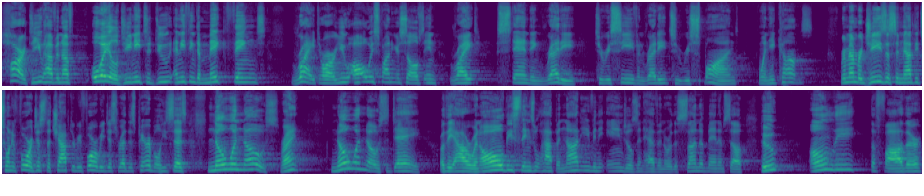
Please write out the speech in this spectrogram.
heart. Do you have enough oil? Do you need to do anything to make things right? Or are you always finding yourselves in right standing, ready to receive and ready to respond when He comes? Remember, Jesus in Matthew 24, just the chapter before we just read this parable, he says, No one knows, right? No one knows the day or the hour when all these things will happen, not even the angels in heaven or the Son of Man himself. Who? Only the Father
